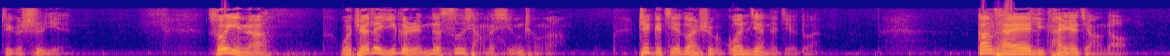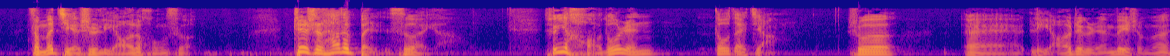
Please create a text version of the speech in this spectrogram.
这个事业。所以呢，我觉得一个人的思想的形成啊，这个阶段是个关键的阶段。刚才李刊也讲到，怎么解释李敖的红色？这是他的本色呀。所以好多人都在讲，说，呃，李敖这个人为什么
